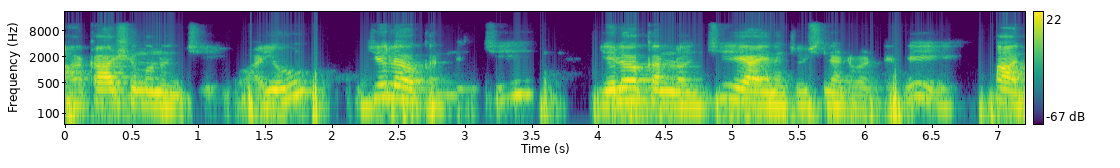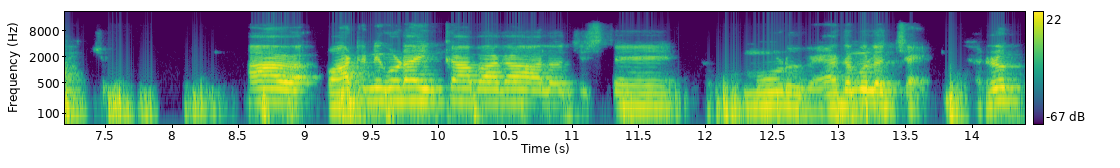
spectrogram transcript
ఆకాశము నుంచి వాయువు ద్యులోకం నుంచి ద్యులోకంలోంచి ఆయన చూసినటువంటిది ఆదిత్యు ఆ వాటిని కూడా ఇంకా బాగా ఆలోచిస్తే మూడు వేదములు వచ్చాయి రుక్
